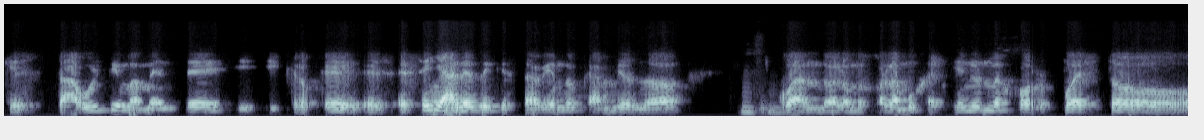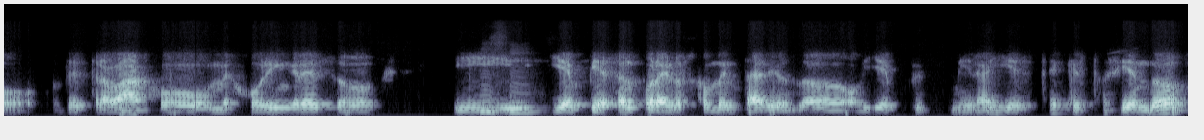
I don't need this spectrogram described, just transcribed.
que está últimamente, y, creo que es, es, señales de que está habiendo cambios, ¿no? Cuando a lo mejor la mujer tiene un mejor puesto de trabajo, mejor ingreso, y, y, empiezan por ahí los comentarios, ¿no? Oye, pues mira, ¿y este qué está haciendo?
